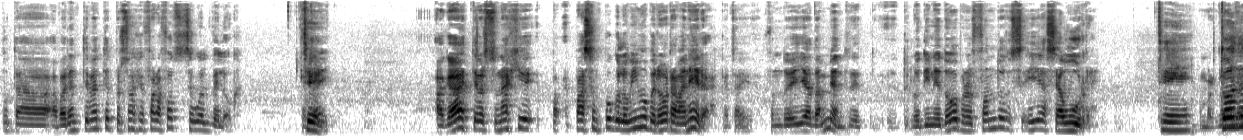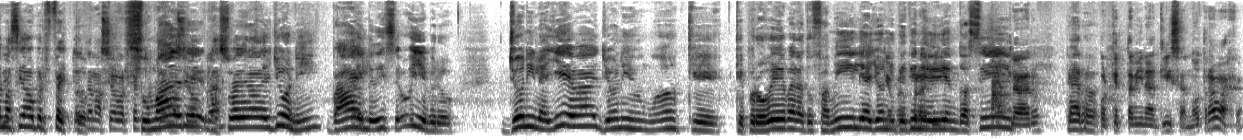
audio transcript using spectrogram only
Puta, aparentemente el personaje de Farrah Fawcett se vuelve loca. ¿cachai? Sí. Acá este personaje pa- pasa un poco lo mismo, pero de otra manera. ¿cachai? En el fondo ella también eh, lo tiene todo, pero en el fondo ella se aburre. Sí. Todo es demasiado perfecto. todo es demasiado perfecto, Su madre, la suegra de Johnny, va y le dice, oye, pero Johnny la lleva, Johnny es un weón que, que provee para tu familia, Johnny te tiene viviendo así. Claro, Claro, porque esta mina Lisa no trabaja.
